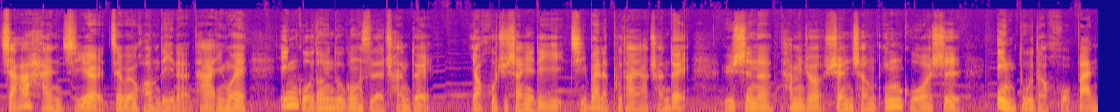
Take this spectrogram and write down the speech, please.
贾罕吉尔这位皇帝呢，他因为英国东印度公司的船队。要获取商业利益，击败了葡萄牙船队。于是呢，他们就宣称英国是印度的伙伴、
